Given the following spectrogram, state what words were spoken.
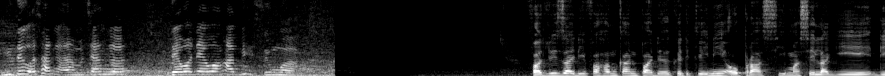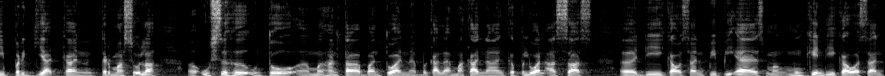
Ni teruk sangat lah macam ke dewan-dewan habis semua. Fadlizai difahamkan pada ketika ini operasi masih lagi dipergiatkan termasuklah uh, usaha untuk uh, menghantar bantuan bekalan makanan, keperluan asas uh, di kawasan PPS, mungkin di kawasan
